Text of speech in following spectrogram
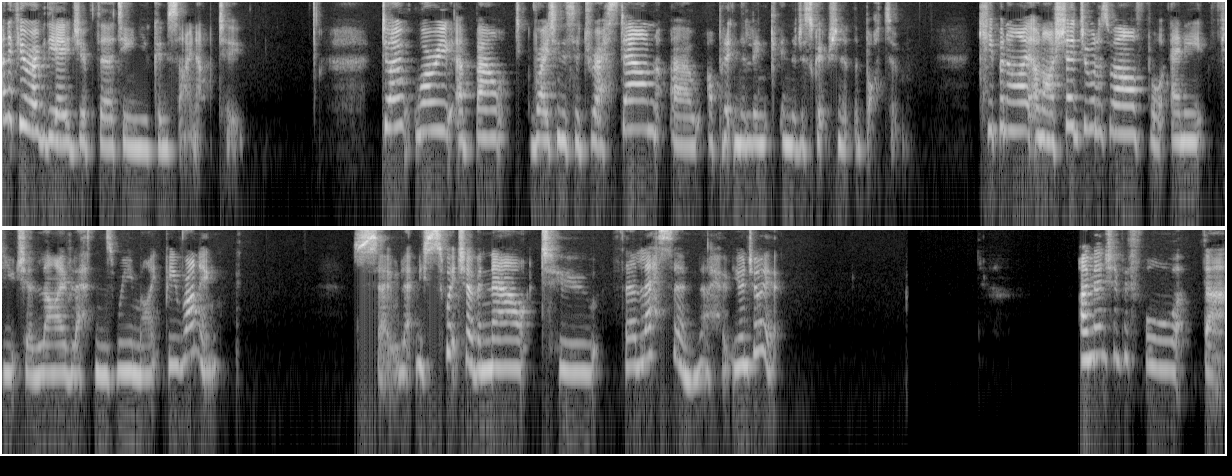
And if you're over the age of 13, you can sign up too. Don't worry about writing this address down. Uh, I'll put it in the link in the description at the bottom. Keep an eye on our schedule as well for any future live lessons we might be running. So let me switch over now to the lesson. I hope you enjoy it. I mentioned before that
